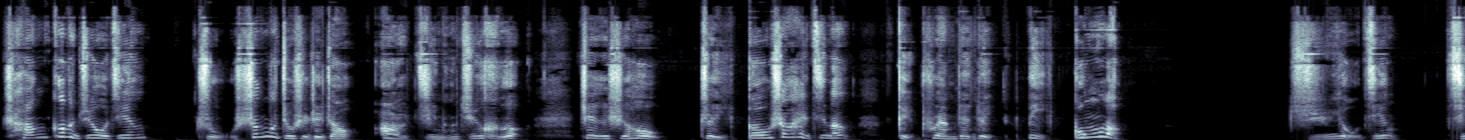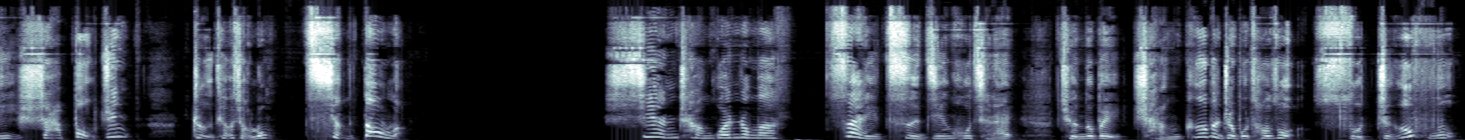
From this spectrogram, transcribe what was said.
长歌的橘右京主升的就是这招二技能居合，这个时候。最高伤害技能给 Prime 战队立功了，橘右京击杀暴君，这条小龙抢到了！现场观众们再次惊呼起来，全都被长歌的这波操作所折服。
